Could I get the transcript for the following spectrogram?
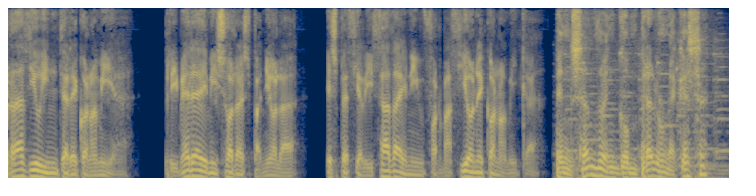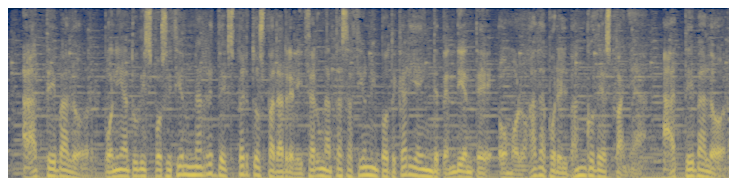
Radio Intereconomía, primera emisora española especializada en información económica. ¿Pensando en comprar una casa? AT Valor pone a tu disposición una red de expertos para realizar una tasación hipotecaria independiente homologada por el Banco de España. AT Valor,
